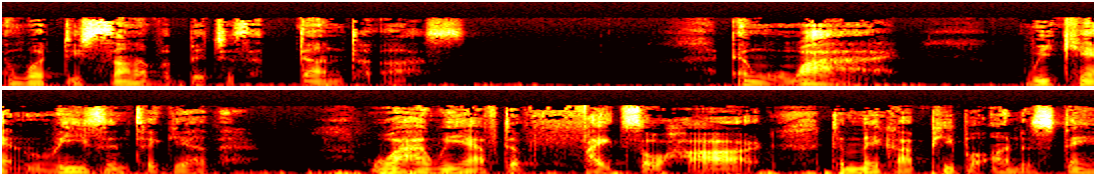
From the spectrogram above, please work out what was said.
and what these son of a bitches have done to us and why we can't reason together. Why we have to fight so hard to make our people understand.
